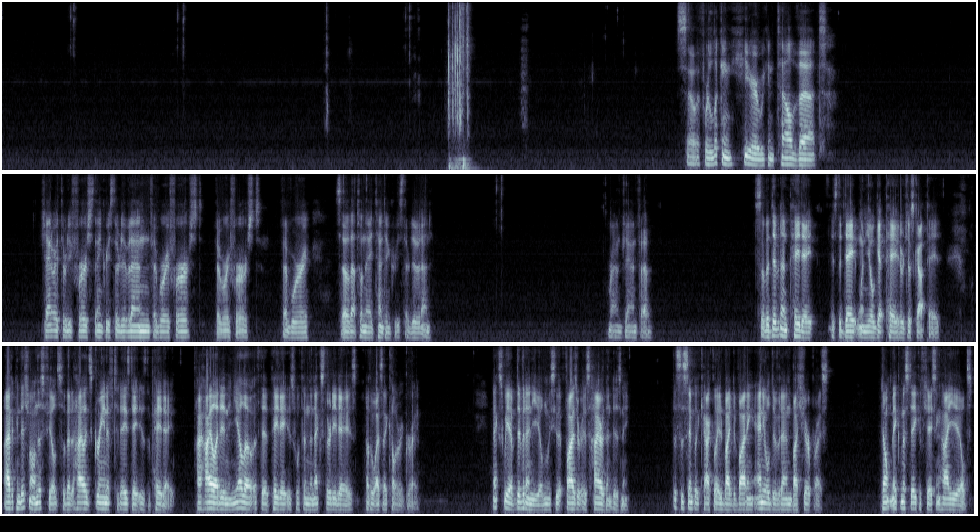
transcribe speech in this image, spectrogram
So if we're looking here, we can tell that January 31st, they increased their dividend, February 1st, February 1st, February. So that's when they tend to increase their dividend. Around Jan, Feb. So the dividend pay date is the date when you'll get paid or just got paid. I have a conditional on this field so that it highlights green if today's date is the pay date. I highlight it in yellow if the pay date is within the next 30 days, otherwise I color it gray. Next we have dividend yield and we see that Pfizer is higher than Disney. This is simply calculated by dividing annual dividend by share price. Don't make a mistake of chasing high yields.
